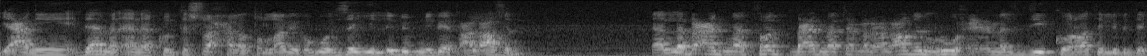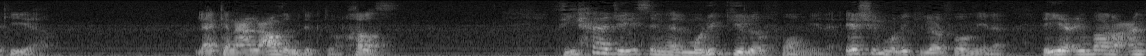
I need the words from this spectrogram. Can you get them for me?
يعني دائما أنا كنت اشرحها لطلابي بقول زي اللي بيبني بيت على العظم. هلا بعد ما ترد بعد ما تعمل على العظم روح اعمل الديكورات اللي بدك إياها. لكن على العظم دكتور خلص. في حاجة اسمها ال molecular formula. إيش ال molecular formula؟ هي عبارة عن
